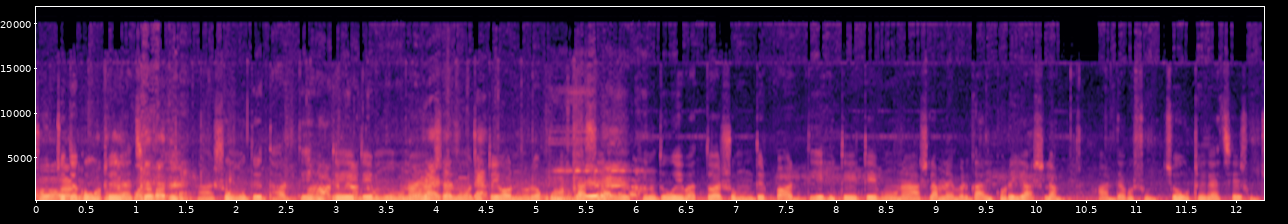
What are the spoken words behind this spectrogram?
সূর্য দেখো উঠে গেছে। আর সমুদ্রের ধার দিয়ে হেঁটে হেঁটে মোহনায় আসার মজাটাই অন্যরকম থাকে। কিন্তু এবার তো আর সমুদ্রের পাড় দিয়ে হেঁটে হেঁটে মোহনায় আসলাম না, এবার গাড়ি করেই আসলাম। আর দেখো সূর্য উঠে গেছে, সূর্য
